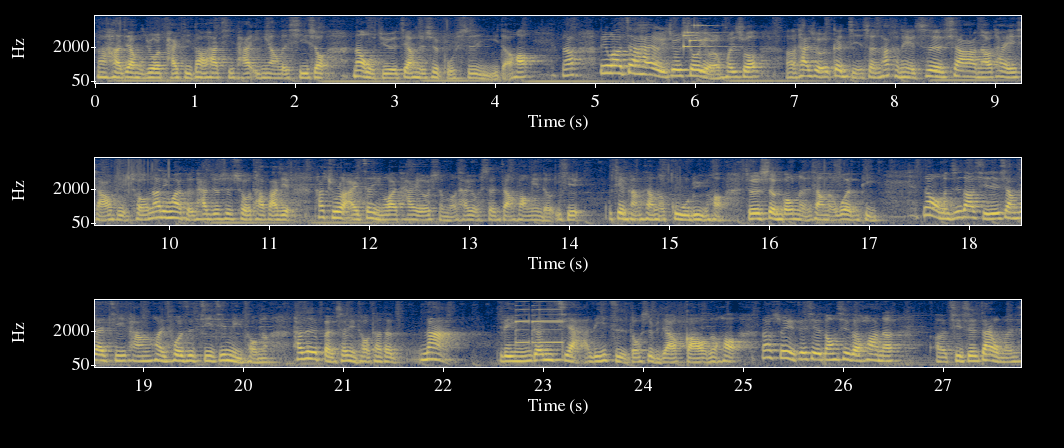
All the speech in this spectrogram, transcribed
那他这样子就会排挤到他其他营养的吸收。那我觉得这样子是不适宜的哈。那另外再还有就是说，有人会说，呃，他觉得更谨慎，他可能也吃得下，然后他也想要补充。那另外可能他就是说，他发现他除了癌症以外，他还有什么？他有肾脏方面的一些健康上的顾虑哈，就是肾功能上的问题。那我们知道，其实像在鸡汤或或是鸡精里头呢，它是本身里头它的钠。磷跟钾离子都是比较高的哈，那所以这些东西的话呢，呃，其实在我们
